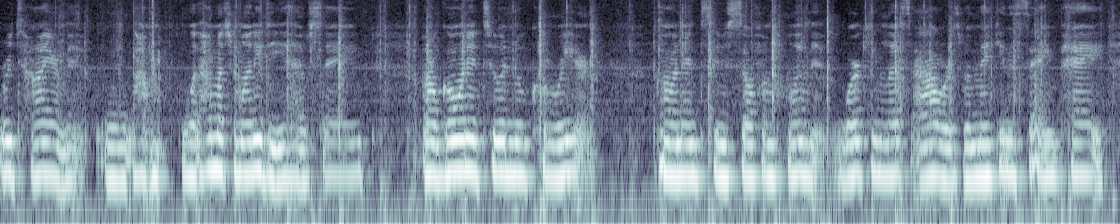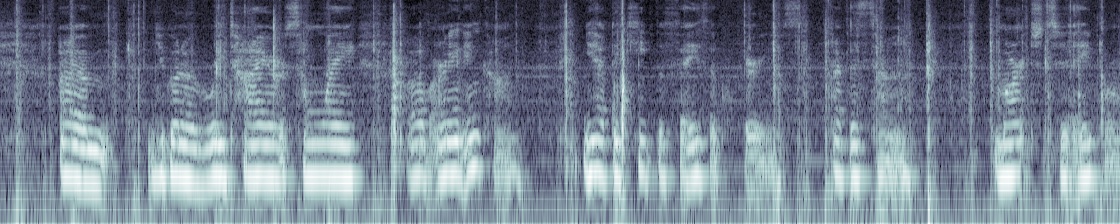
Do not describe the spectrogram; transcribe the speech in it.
Retirement. How, what, how much money do you have saved? Or going into a new career going into self-employment, working less hours but making the same pay. Um, you're going to retire some way of earning income. You have to keep the faith, Aquarius, at this time, March to April.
